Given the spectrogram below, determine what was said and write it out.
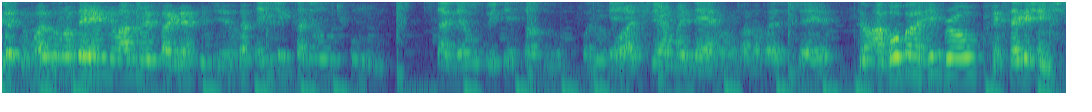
Manda uma DM lá no meu Instagram pedindo. A gente tinha que fazer um, tipo, um Instagram, um Twitter só do podcast. Pode ser uma ideia, vamos anotar essa ideia. Então, arroba heybro, segue a gente.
